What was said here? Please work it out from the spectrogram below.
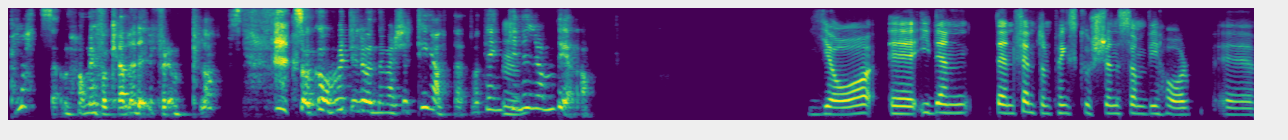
platsen, om jag får kalla dig för en plats, som kommer till universitetet. Vad tänker Mm. ni om det då? Ja, eh, i den, den 15-poängskursen som vi har, eh,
